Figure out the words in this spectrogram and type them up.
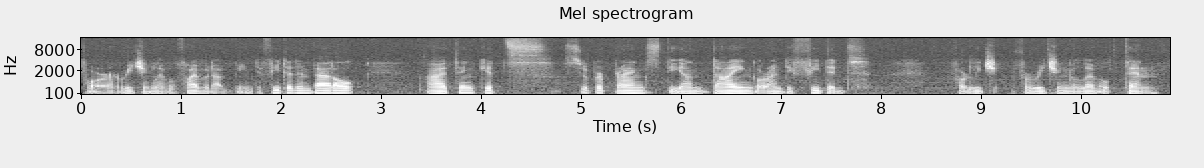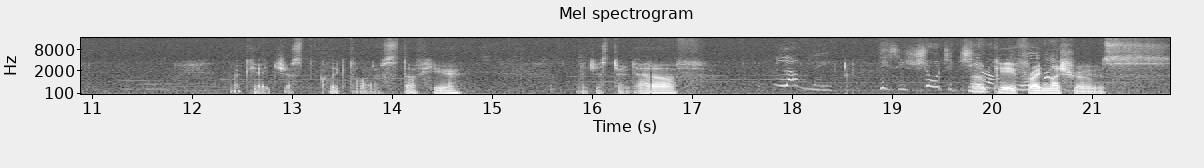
for reaching level 5 without being defeated in battle. I think it's SuperPranx the Undying or Undefeated for, for reaching level 10. Okay, I just clicked a lot of stuff here. I just turned that off. Lovely. This is sure to cheer up Okay, fried mushrooms.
